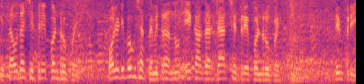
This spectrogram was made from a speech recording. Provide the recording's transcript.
आहे. चौदाशे त्रेपन्न रुपये. क्वालिटी बघू शकता मित्रांनो. एक हजार चारशे त्रेपन्न रुपये. पिंपरी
